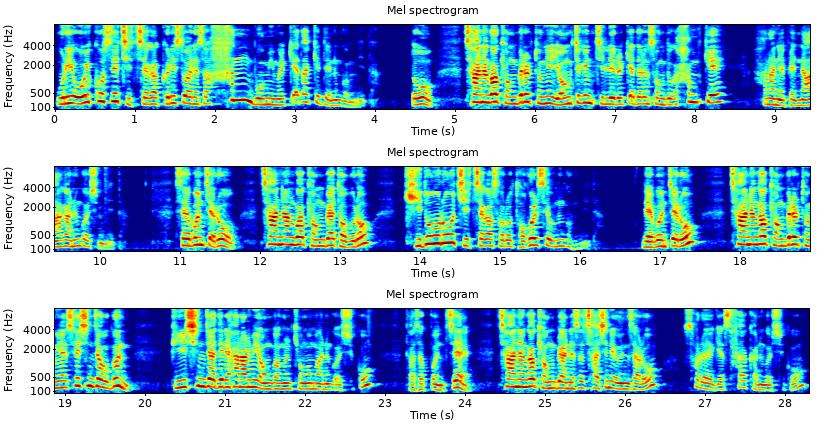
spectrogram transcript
우리 오이코스의 지체가 그리스도 안에서 한 몸임을 깨닫게 되는 겁니다. 또 찬양과 경배를 통해 영적인 진리를 깨달은 성도가 함께 하나님 앞에 나아가는 것입니다. 세 번째로 찬양과 경배 더불어 기도로 지체가 서로 덕을 세우는 겁니다. 네 번째로 찬양과 경배를 통해 새 신자 혹은 비신자들이 하나님의 영광을 경험하는 것이고 다섯 번째 찬양과 경배 안에서 자신의 은사로 서로에게 사역하는 것이고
